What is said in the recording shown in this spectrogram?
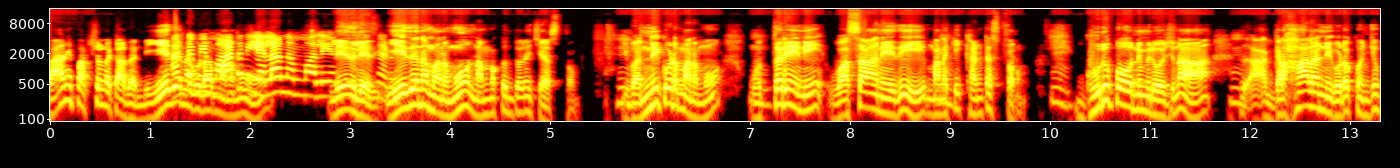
రాని పక్షంలో కాదండి. ఏదైనా కూడా మాటని ఎలా నమ్మాలి లేదు లేదు. ఏదైనా మనము నమ్మకంతోనే చేస్తాం. ఇవన్నీ కూడా మనము ఉత్తరేని వస అనేది మనకి కంఠస్వరం. గురు పౌర్ణమి రోజున గ్రహాలన్నీ కూడా కొంచెం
